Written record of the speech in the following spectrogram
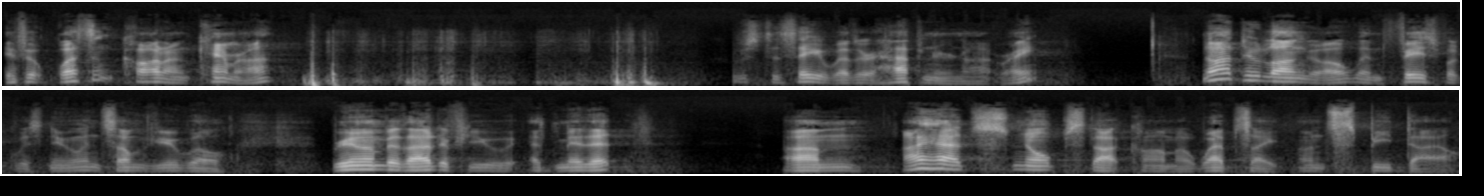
If it wasn't caught on camera, who's to say whether it happened or not, right? Not too long ago, when Facebook was new, and some of you will remember that if you admit it, um, I had Snopes.com, a website on speed dial,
